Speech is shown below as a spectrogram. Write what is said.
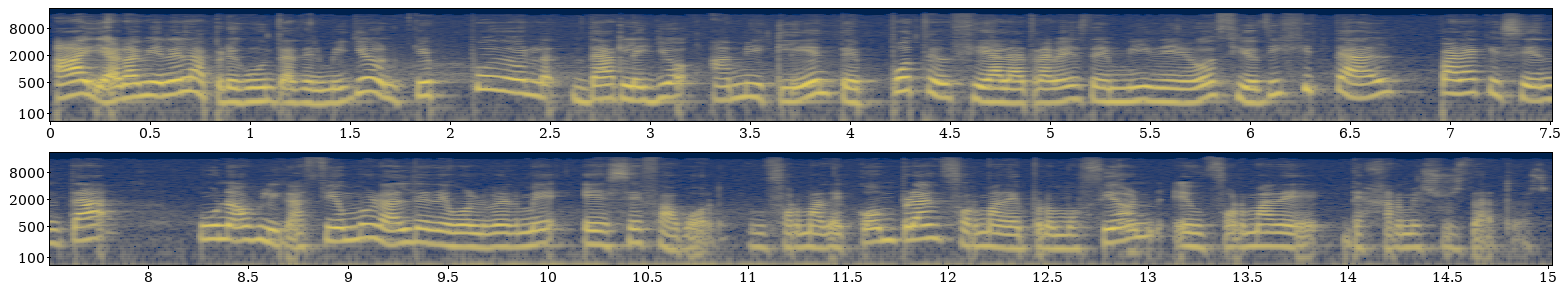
Ah, y ahora viene la pregunta del millón. ¿Qué puedo darle yo a mi cliente potencial a través de mi negocio digital para que sienta una obligación moral de devolverme ese favor, en forma de compra, en forma de promoción, en forma de dejarme sus datos.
